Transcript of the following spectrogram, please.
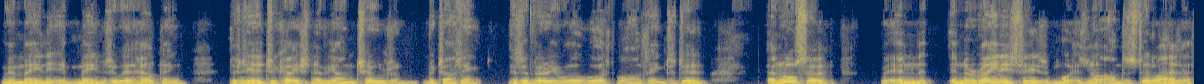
we mean it means that we're helping the education of young children, which I think is a very well worthwhile thing to do. And also, in in the rainy season, what is not understood either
